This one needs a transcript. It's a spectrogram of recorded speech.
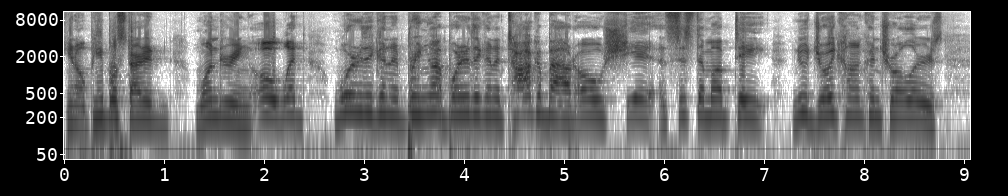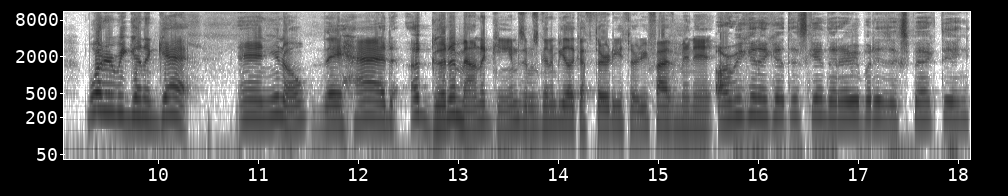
You know, people started wondering, oh, what what are they gonna bring up? What are they gonna talk about? Oh shit, a system update, new Joy-Con controllers. What are we gonna get? And you know, they had a good amount of games. It was gonna be like a 30, 35 minute. Are we gonna get this game that everybody's expecting,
